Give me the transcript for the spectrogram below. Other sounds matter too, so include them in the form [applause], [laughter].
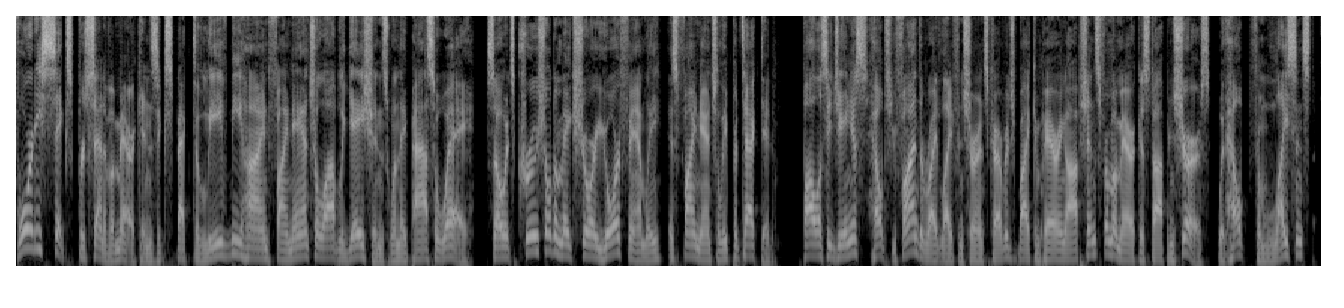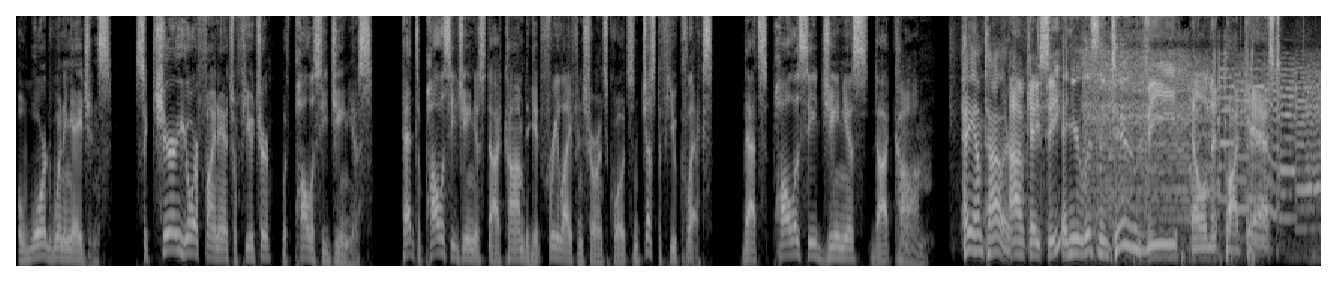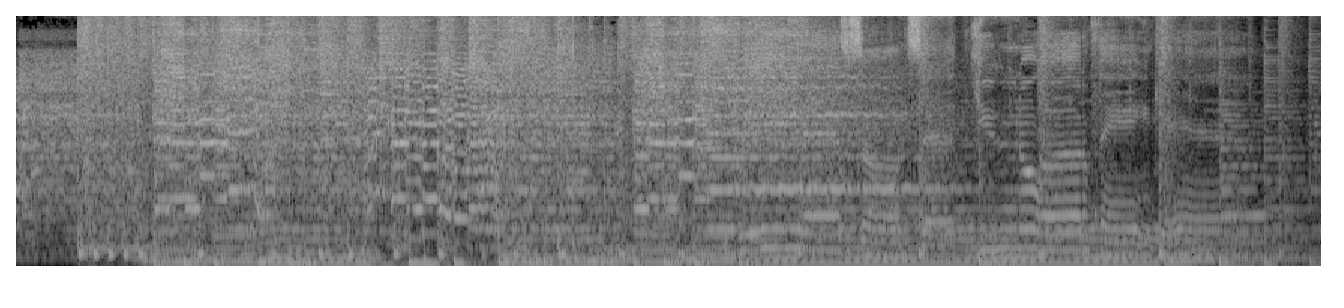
46% of Americans expect to leave behind financial obligations when they pass away. So it's crucial to make sure your family is financially protected. Policygenius helps you find the right life insurance coverage by comparing options from America's top insurers with help from licensed award winning agents. Secure your financial future with Policygenius. Head to policygenius.com to get free life insurance quotes in just a few clicks. That's policygenius.com. Hey, I'm Tyler. I'm KC. and you're listening to the Element Podcast.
